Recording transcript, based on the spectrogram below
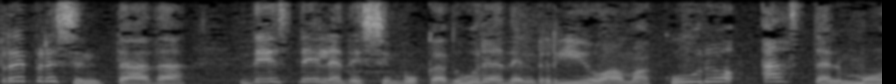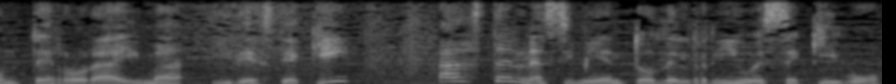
representada desde la desembocadura del río Amacuro hasta el monte Roraima y desde aquí hasta el nacimiento del río Esequibo,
